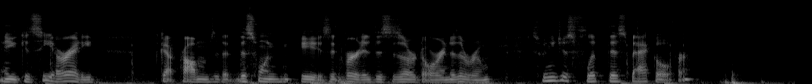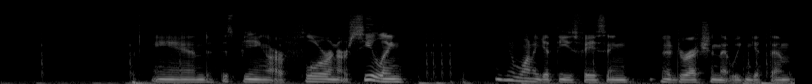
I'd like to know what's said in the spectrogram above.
Now you can see already we've got problems that this one is inverted. This is our door into the room. So we can just flip this back over. And this being our floor and our ceiling, I'm going to want to get these facing in a direction that we can get them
